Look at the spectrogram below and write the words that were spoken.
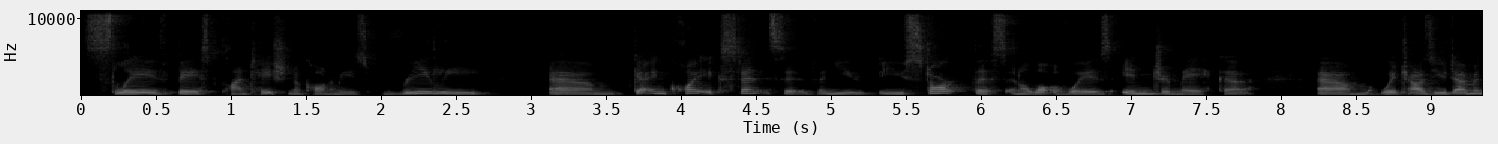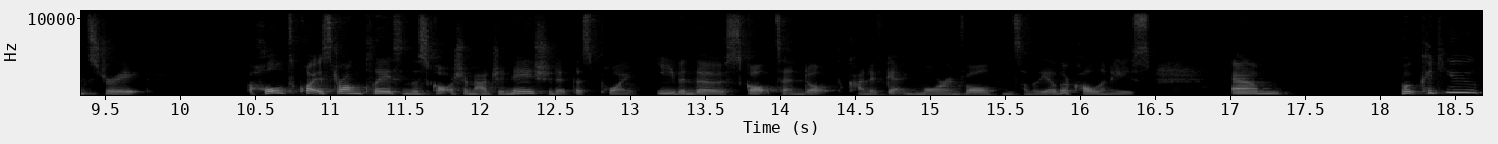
slave based plantation economies really um, getting quite extensive. And you, you start this in a lot of ways in Jamaica, um, which, as you demonstrate, holds quite a strong place in the Scottish imagination at this point, even though Scots end up kind of getting more involved in some of the other colonies. Um, but could you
